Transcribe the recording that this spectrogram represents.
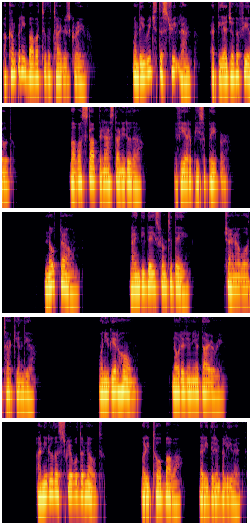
accompanied Baba to the tiger's grave. When they reached the street lamp at the edge of the field, Baba stopped and asked Aniruddha if he had a piece of paper. Note down 90 days from today, China will attack India. When you get home, note it in your diary. Aniruddha scribbled the note, but he told Baba that he didn't believe it.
